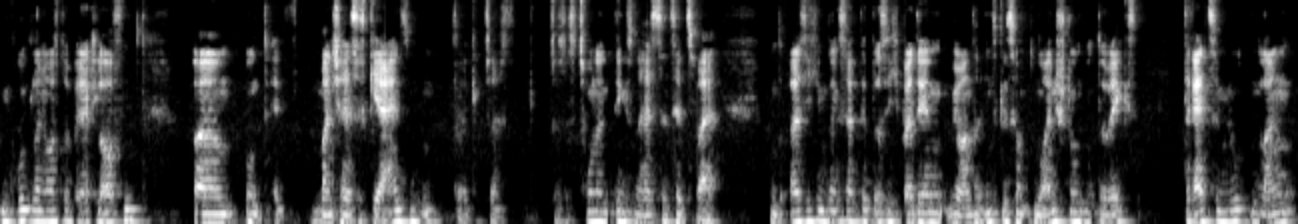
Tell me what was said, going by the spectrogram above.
im Grundlagenausdauerbereich laufen ähm, und manche heißt es G1 und da gibt es das, das Zonendings und da heißt es Z2. Und als ich ihm dann gesagt habe, dass ich bei den, wir waren dann insgesamt neun Stunden unterwegs, 13 Minuten lang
